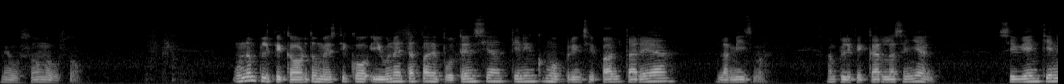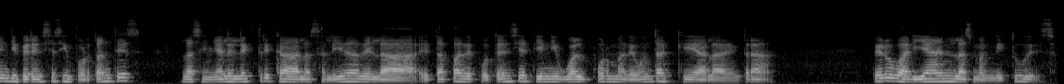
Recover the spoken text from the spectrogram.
Me gustó, me gustó. Un amplificador doméstico y una etapa de potencia tienen como principal tarea la misma, amplificar la señal. Si bien tienen diferencias importantes, la señal eléctrica a la salida de la etapa de potencia tiene igual forma de onda que a la entrada, pero varían las magnitudes.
